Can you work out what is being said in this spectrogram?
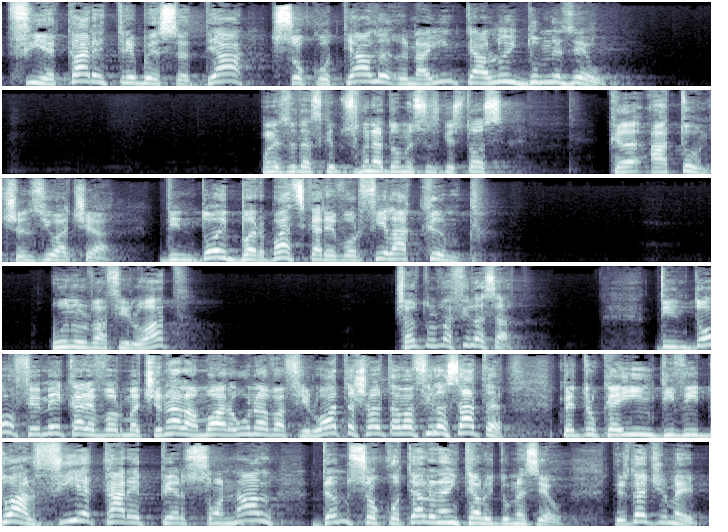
Fiecare trebuie să dea socoteală înaintea lui Dumnezeu. Spunea Domnul Iisus Hristos că atunci, în ziua aceea, din doi bărbați care vor fi la câmp, unul va fi luat și altul va fi lăsat. Din două femei care vor măcina la moară, una va fi luată și alta va fi lăsată. Pentru că individual, fiecare personal, dăm socoteală înaintea lui Dumnezeu. Deci, dragii mei,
